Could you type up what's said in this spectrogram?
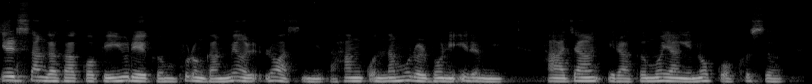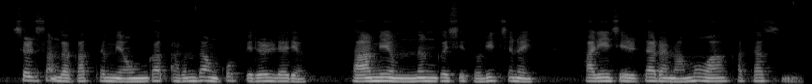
일상과 같고 비율의 금 푸른 강명을 놓았습니다. 한 꽃나무를 보니 이름이 하장이라 그 모양이 높고 커서 설상과 같으며 온갖 아름다운 꽃비를 내려 담이 없는 것이 도리천의 파리질 따라 나무와 같았습니다.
